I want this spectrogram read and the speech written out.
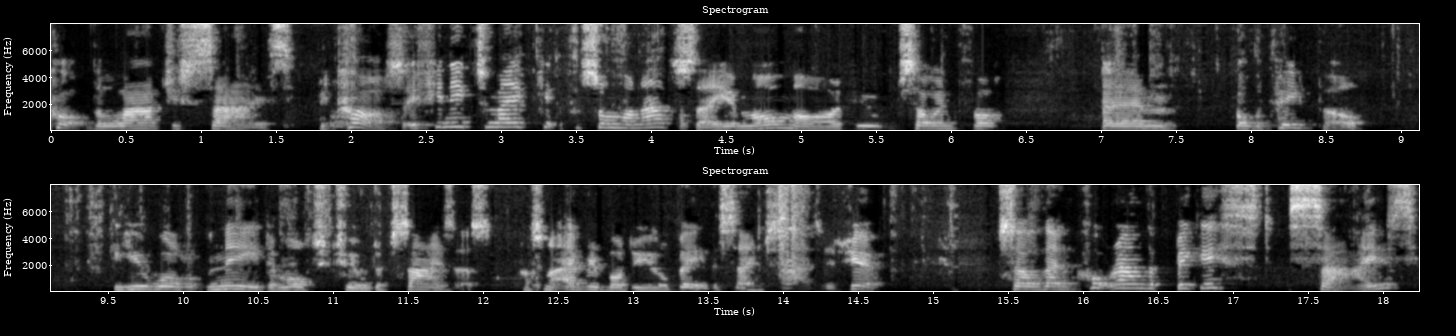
cut the largest size because if you need to make it for someone else, say a mum or if you're sewing for um, other people, you will need a multitude of sizes because not everybody will be the same size as you. So then cut round the biggest size.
